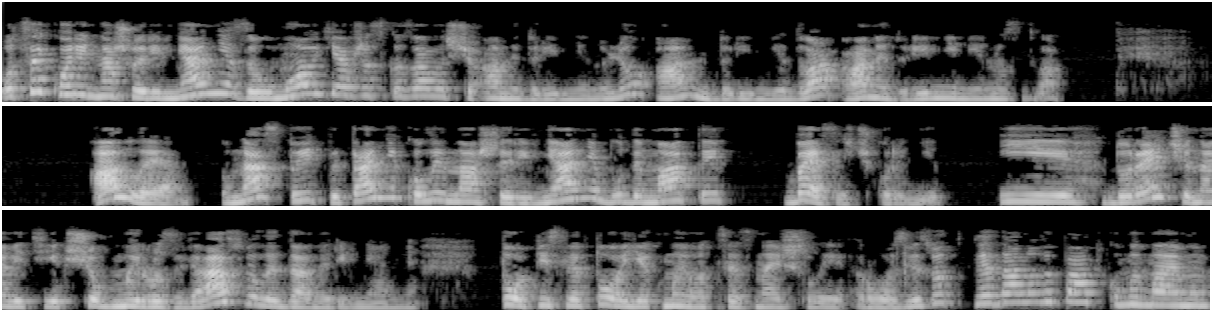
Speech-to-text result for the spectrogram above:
Оце корінь нашого рівняння за умови, я вже сказала, що а не дорівнює 0, а не дорівнює 2, а не дорівнює мінус 2. Але у нас стоїть питання, коли наше рівняння буде мати безліч коренів. І, до речі, навіть якщо б ми розв'язували дане рівняння, то після того, як ми оце знайшли розв'язок для даного випадку, ми маємо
